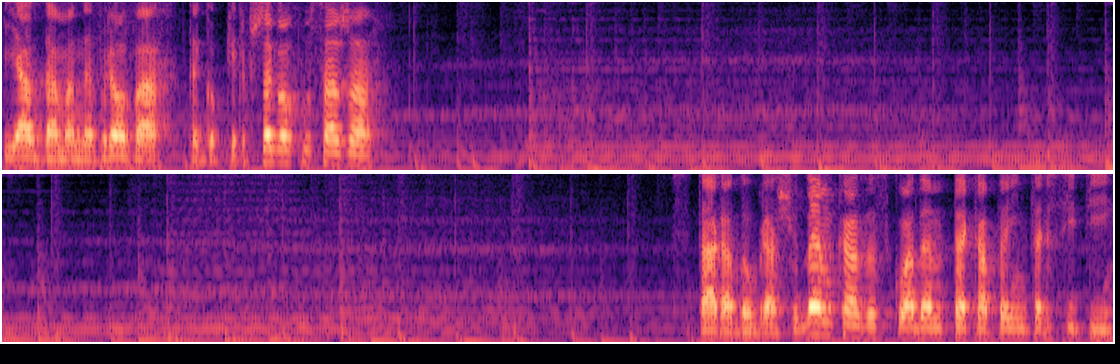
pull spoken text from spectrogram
Jazda manewrowa tego pierwszego husarza. Stara dobra siódemka ze składem PKP Intercity.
